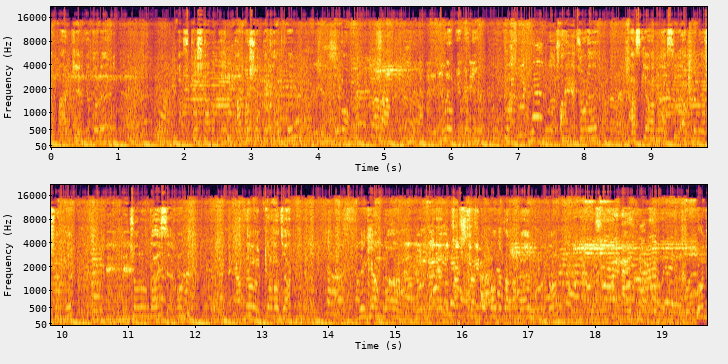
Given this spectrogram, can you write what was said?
এই পার্কের ভিতরে। আজকে সারাদিন আমার সঙ্গে থাকবেন এবং পুরো পুরো পার্ক জুড়ে আজকে আমি আছি আপনাদের সাথে। চলুন গাইস এখন টিকিট কাটা যাক। দেখি আমরা কত টাকা নেয় মূলত। কত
